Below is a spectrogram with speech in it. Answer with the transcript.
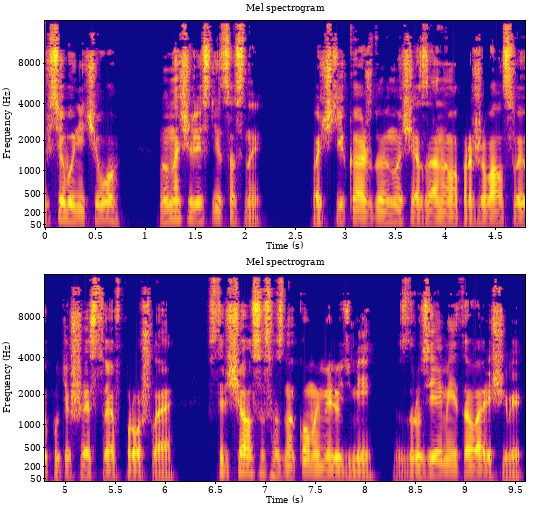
все бы ничего, но начали сниться сны. Почти каждую ночь я заново проживал свое путешествие в прошлое, встречался со знакомыми людьми, с друзьями и товарищами,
